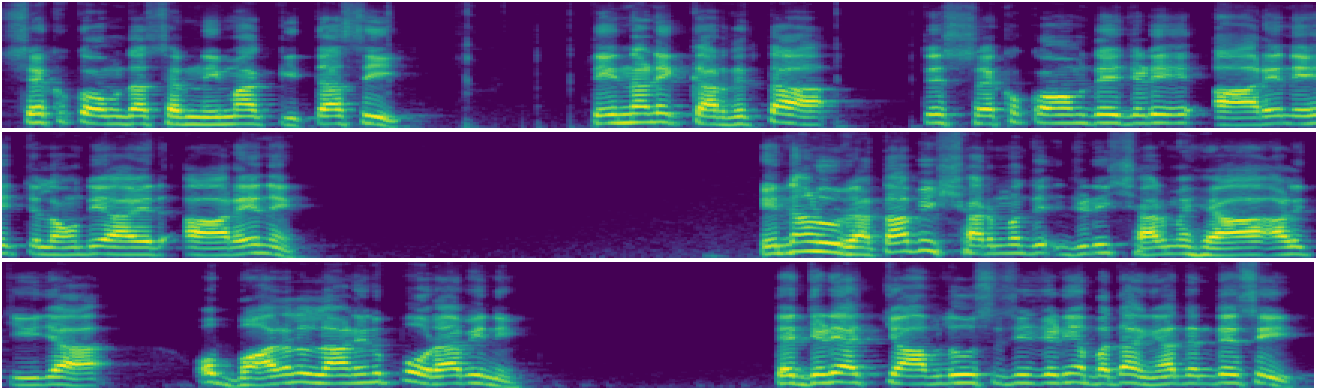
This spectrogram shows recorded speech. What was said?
ਸਿੱਖ ਕੌਮ ਦਾ ਸਰਨੀਮਾ ਕੀਤਾ ਸੀ ਤੇ ਇਹਨਾਂ ਨੇ ਕਰ ਦਿੱਤਾ ਤੇ ਸਿੱਖ ਕੌਮ ਦੇ ਜਿਹੜੇ ਆ ਰਹੇ ਨੇ, ਇਹ ਚਲਾਉਂਦੇ ਆਏ ਆ ਰਹੇ ਨੇ। ਇਹਨਾਂ ਨੂੰ ਰਤਾ ਵੀ ਸ਼ਰਮ ਦੀ, ਜਿਹੜੀ ਸ਼ਰਮ ਹਿਆ ਵਾਲੀ ਚੀਜ਼ ਆ, ਉਹ ਬਾਦਲ ਲਾਣੇ ਨੂੰ ਭੋਰਾ ਵੀ ਨਹੀਂ। ਤੇ ਜਿਹੜੇ ਚਾਵਲੂਸ ਸੀ, ਜਿਹੜੀਆਂ ਵਧਾਈਆਂ ਦਿੰਦੇ ਸੀ,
